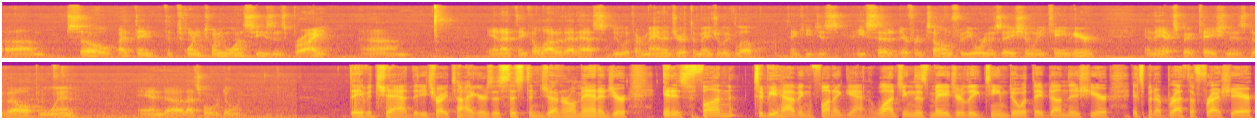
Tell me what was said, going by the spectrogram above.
Um, so I think the 2021 season's bright, um, and I think a lot of that has to do with our manager at the major league level. I think he just he set a different tone for the organization when he came here, and the expectation is develop and win, and uh, that's what we're doing. David Chadd, the Detroit Tigers assistant general manager. It is fun to be having fun again. Watching this major league team do what they've done this year, it's been a breath of fresh air,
